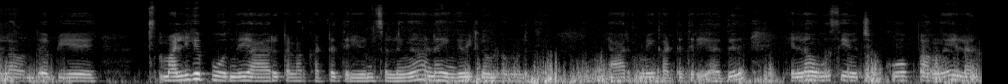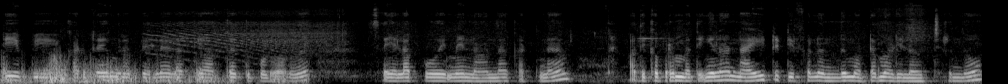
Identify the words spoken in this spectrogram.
எல்லாம் வந்து அப்படியே மல்லிகைப்பூ வந்து யாருக்கெல்லாம் கட்ட தெரியும்னு சொல்லுங்கள் ஆனால் எங்கள் வீட்டில் உள்ளவங்களுக்கு யாருக்குமே கட்ட தெரியாது. எல்லாம் ஊசியை வச்சு கோப்பாங்க. இல்லாட்டி இப்படி கட்டுறேங்கிற பேரில் எல்லாத்தையும் அறுத்தறுத்து போடுவாங்க. ஸோ எல்லா பூவையுமே நான் தான் கட்டினேன். அதுக்கப்புறம் பார்த்திங்கன்னா நைட்டு டிஃபன் வந்து மொட்டை மாடியில் வச்சுருந்தோம்.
